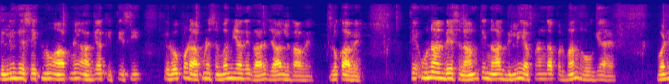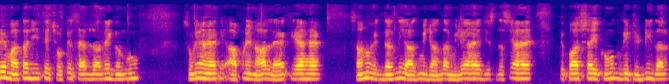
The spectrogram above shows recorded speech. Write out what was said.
ਦਿੱਲੀ ਦੇ ਸਿੱਖ ਨੂੰ ਆਪਨੇ ਆਗਿਆ ਕੀਤੀ ਸੀ। ਕਿ ਰੋਪੜ ਆਪਣੇ ਸੰਬੰਧੀਆਂ ਦੇ ਘਰ ਜਾ ਲਗਾਵੇ, ਲੁਕਾਵੇ ਤੇ ਉਹਨਾਂ ਦੇ ਸਲਾਮਤੀ ਨਾਲ ਦਿੱਲੀ ਆਪਣ ਦਾ ਪ੍ਰਬੰਧ ਹੋ ਗਿਆ ਹੈ। ਵੱਡੇ ਮਾਤਾ ਜੀ ਤੇ ਛੋਟੇ ਸਾਹਿਬਜ਼ਾਦੇ ਗੰਗੂ ਸੁਣਿਆ ਹੈ ਕਿ ਆਪਣੇ ਨਾਲ ਲੈ ਕੇ ਆਇਆ ਹੈ। ਸਾਨੂੰ ਇੱਕ ਦਰਦੀ ਆਦਮੀ ਜਾਂਦਾ ਮਿਲਿਆ ਹੈ, ਜਿਸ ਦੱਸਿਆ ਹੈ ਕਿ ਪਾਤਸ਼ਾਹੀ ਖੂਕ ਦੀ ਟਿੱਡੀ ਦਲ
